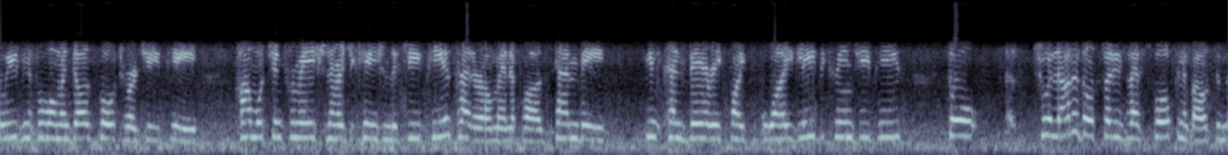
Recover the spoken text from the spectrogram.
So even if a woman does go to her GP, how much information or education the GP has had around menopause can be, can vary quite widely between GPs. So uh, to a lot of those studies that I've spoken about, the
